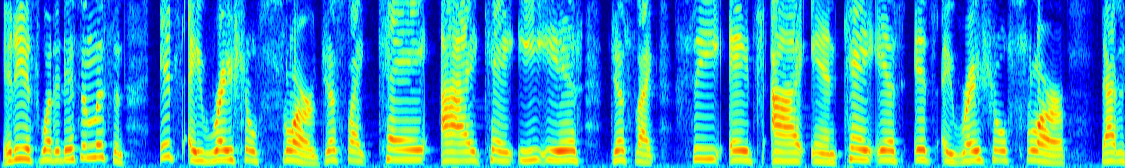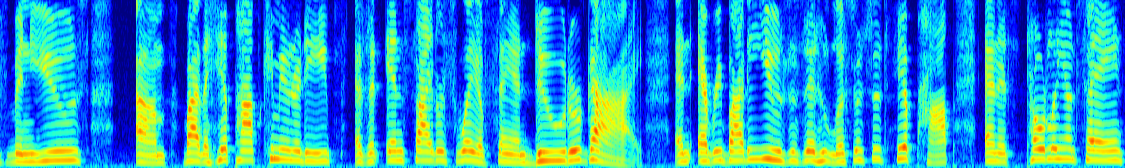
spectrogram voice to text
It is what it is. And listen, it's a racial slur, just like K I K E is, just like C H I N K is. It's a racial slur that has been used um, by the hip hop community as an insider's way of saying dude or guy. And everybody uses it who listens to hip hop. And it's totally insane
